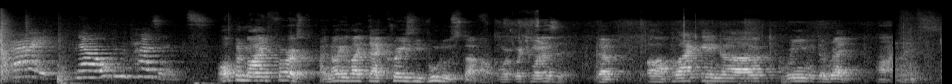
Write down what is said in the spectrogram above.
Alright, now open the presents. Open mine first. I know you like that crazy voodoo stuff. Wh- Which one is it? The uh, black and uh, green with the red. Oh, nice.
